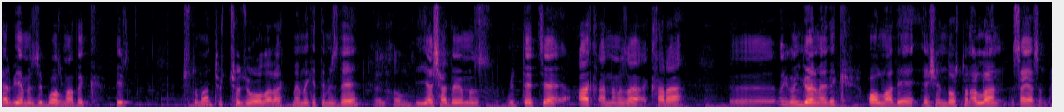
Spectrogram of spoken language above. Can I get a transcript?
terbiyemizi bozmadık. Bir Müslüman Türk çocuğu olarak memleketimizde Elhamdülillah. yaşadığımız müddetçe ak anımıza kara e, uygun görmedik. Olmadı. Eşin dostun Allah'ın sayesinde.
